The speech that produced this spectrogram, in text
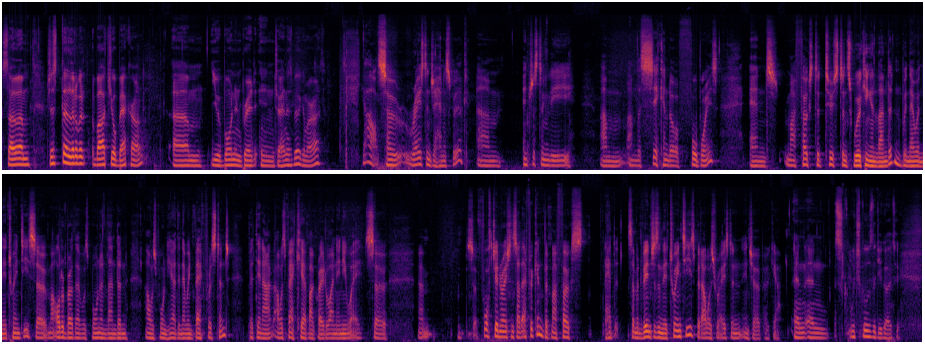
So, um, just a little bit about your background. Um, you were born and bred in Johannesburg, am I right? Yeah, so raised in Johannesburg. Um, interestingly, um, I'm the second of four boys, and my folks did two stints working in London when they were in their 20s. So my older brother was born in London, I was born here, then they went back for a stint, but then I, I was back here by grade one anyway. So, um, so fourth generation South African, but my folks had some adventures in their 20s, but I was raised in, in Joburg, yeah. And and which schools did you go to?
